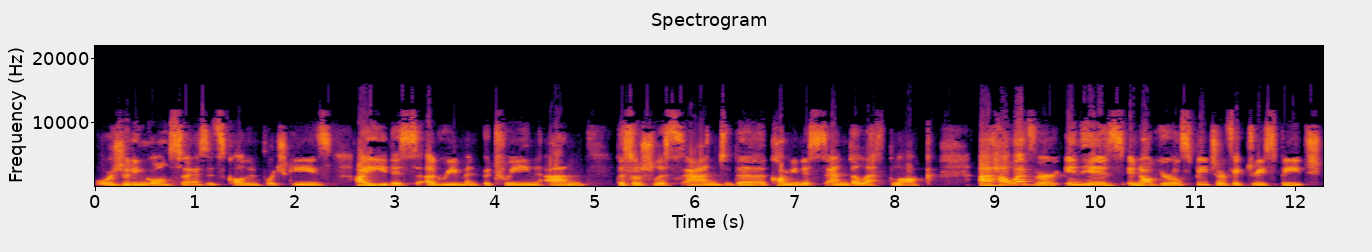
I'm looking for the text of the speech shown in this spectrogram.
or geringonça, as it's called in Portuguese, i.e., this agreement between um, the socialists and the communists and the left bloc. Uh, however, in his inaugural speech or victory speech,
